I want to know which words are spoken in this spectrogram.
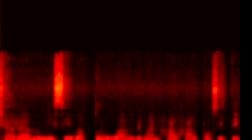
cara mengisi waktu luang dengan hal-hal positif.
